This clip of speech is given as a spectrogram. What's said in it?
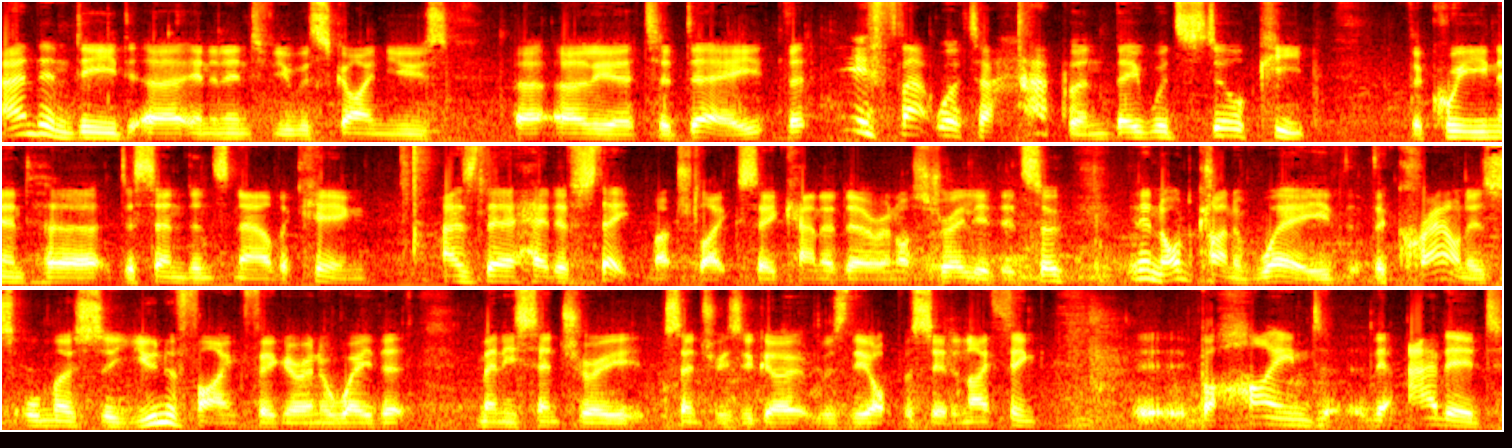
and indeed uh, in an interview with Sky News uh, earlier today that if that were to happen, they would still keep the Queen and her descendants, now the King, as their head of state, much like, say, Canada and Australia did. So, in an odd kind of way, the, crown is almost a unifying figure in a way that many century, centuries ago it was the opposite. And I think uh, behind the added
